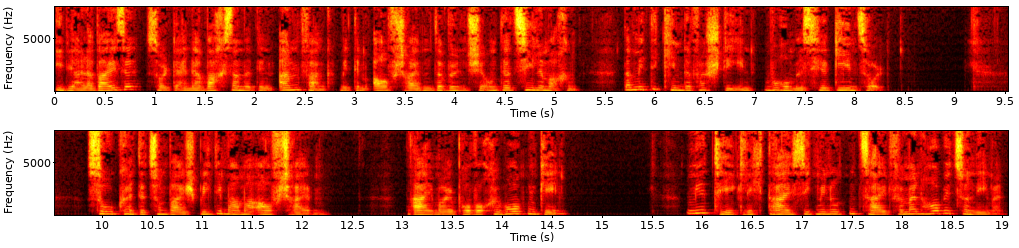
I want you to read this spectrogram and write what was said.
Idealerweise sollte ein Erwachsener den Anfang mit dem Aufschreiben der Wünsche und der Ziele machen, damit die Kinder verstehen, worum es hier gehen soll. So könnte zum Beispiel die Mama aufschreiben. Dreimal pro Woche walken gehen mir täglich 30 Minuten Zeit für mein Hobby zu nehmen.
